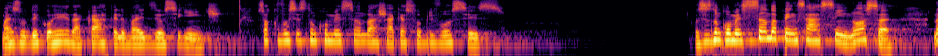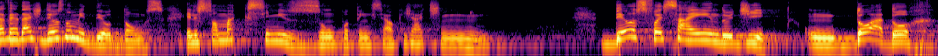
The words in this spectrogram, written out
Mas no decorrer da carta ele vai dizer o seguinte: só que vocês estão começando a achar que é sobre vocês. Vocês estão começando a pensar assim: nossa, na verdade Deus não me deu dons, Ele só maximizou um potencial que já tinha em mim. Deus foi saindo de um doador,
